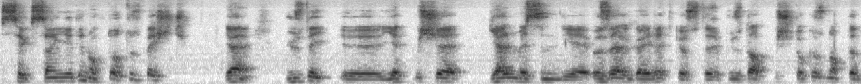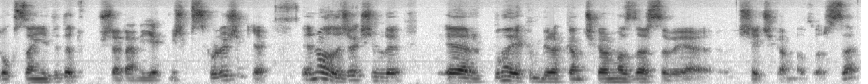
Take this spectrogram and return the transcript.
87.35 çıktı. Yani yüzde e, 70'e gelmesin diye özel gayret gösterip yüzde 69.97'de tutmuşlar. Yani 70 psikolojik ya. E ne olacak şimdi eğer buna yakın bir rakam çıkarmazlarsa veya şey çıkarmazlarsa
